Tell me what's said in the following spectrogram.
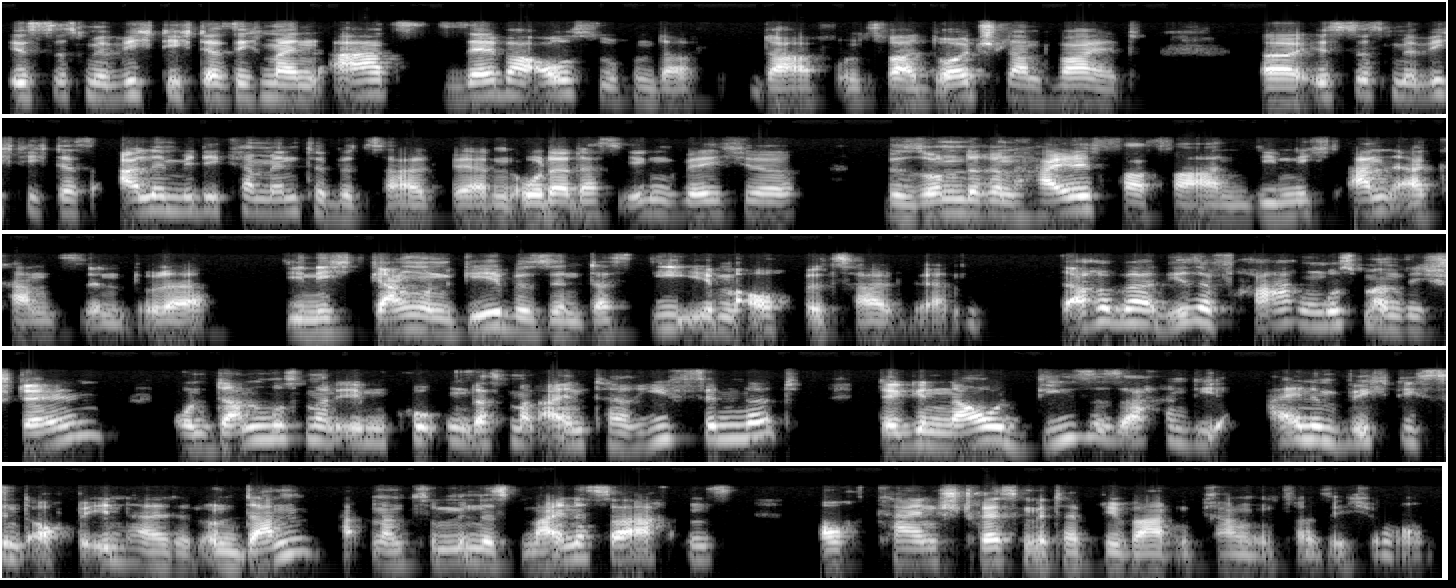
Ist es mir wichtig, dass ich meinen Arzt selber aussuchen darf, darf und zwar deutschlandweit? Äh, ist es mir wichtig, dass alle Medikamente bezahlt werden oder dass irgendwelche besonderen Heilverfahren, die nicht anerkannt sind oder die nicht gang und gäbe sind, dass die eben auch bezahlt werden. Darüber, diese Fragen muss man sich stellen und dann muss man eben gucken, dass man einen Tarif findet, der genau diese Sachen, die einem wichtig sind, auch beinhaltet. Und dann hat man zumindest meines Erachtens auch keinen Stress mit der privaten Krankenversicherung.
